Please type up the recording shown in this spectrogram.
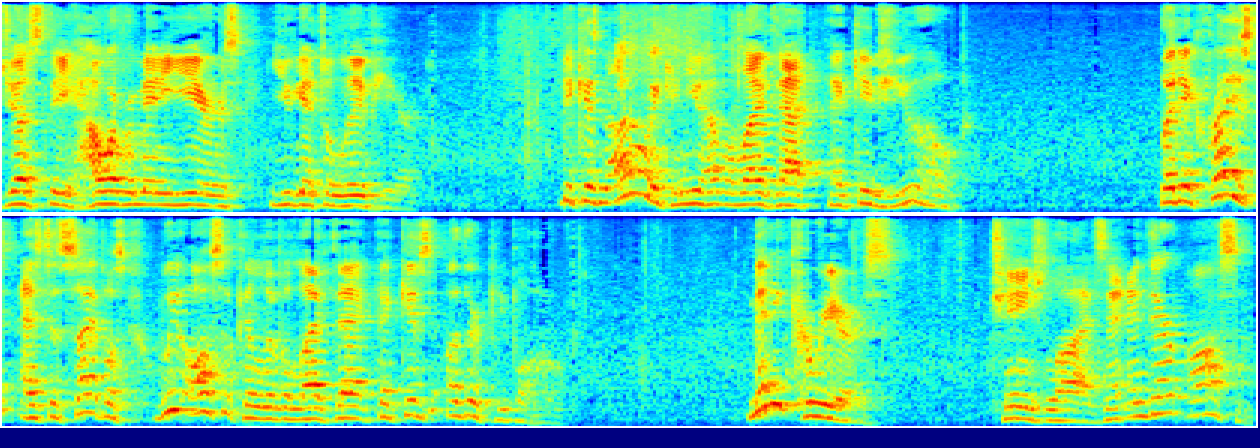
just the however many years you get to live here. Because not only can you have a life that, that gives you hope, but in Christ, as disciples, we also can live a life that, that gives other people hope. Many careers change lives, and, and they're awesome.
